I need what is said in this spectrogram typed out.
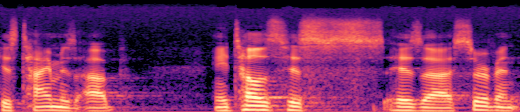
his time is up. And he tells his, his uh, servant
